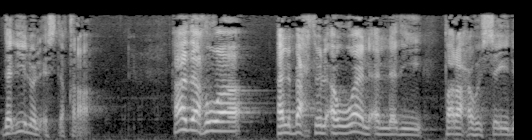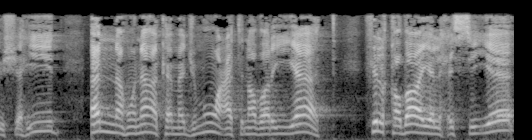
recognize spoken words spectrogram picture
دليل الاستقراء هذا هو البحث الأول الذي طرحه السيد الشهيد أن هناك مجموعة نظريات في القضايا الحسية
